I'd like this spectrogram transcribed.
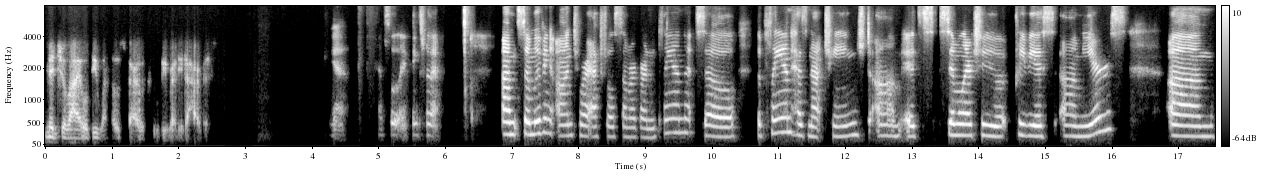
mid-July will be when those garlics will be ready to harvest. Yeah, absolutely. Thanks for that. Um, so moving on to our actual summer garden plan. So the plan has not changed. Um, it's similar to previous um, years. Um,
